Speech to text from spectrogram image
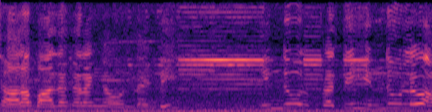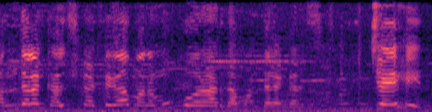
చాలా బాధాకరంగా ఉందండి. హిందువులు ప్రతి హిందువులు అందరం కలిసికట్టుగా మనము పోరాడదాం అందరం కలిసి. జై హింద్.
